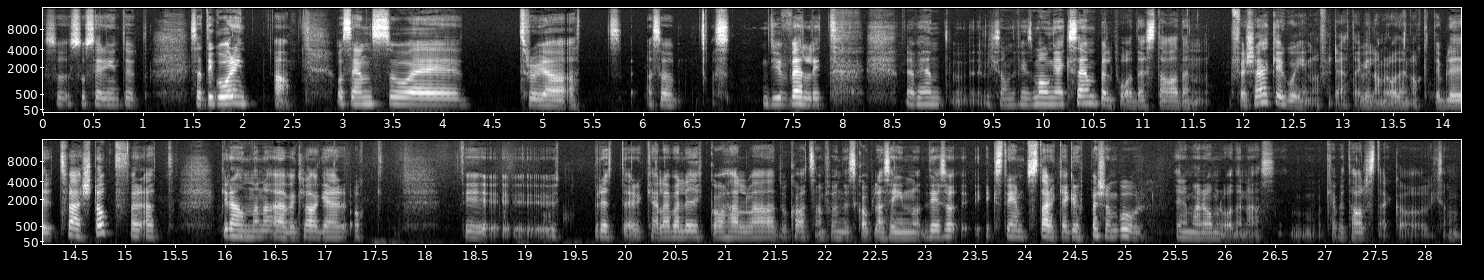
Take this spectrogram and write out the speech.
Så, så ser det ju inte ut. Så att det går inte, ja. Och sen så eh, tror jag att, alltså, det är väldigt, det har hänt, liksom, det finns många exempel på där staden försöker gå in och förtäta i villaområden och det blir tvärstopp för att grannarna överklagar och det utbryter kalabalik och halva advokatsamfundet kopplas in. Och det är så extremt starka grupper som bor i de här områdena. Kapitalstarka och liksom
